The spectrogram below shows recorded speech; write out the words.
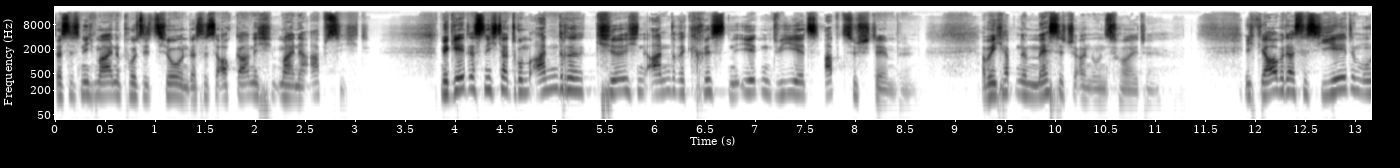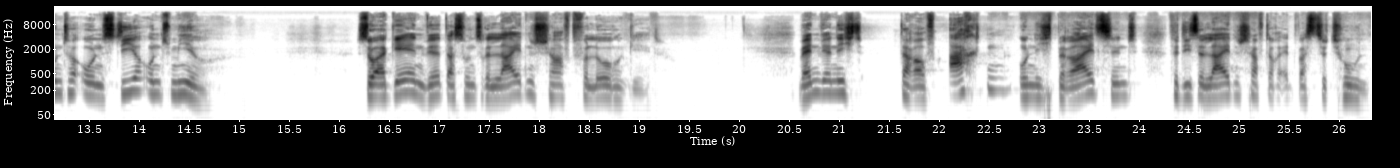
Das ist nicht meine Position, das ist auch gar nicht meine Absicht. Mir geht es nicht darum, andere Kirchen, andere Christen irgendwie jetzt abzustempeln. Aber ich habe eine Message an uns heute. Ich glaube, dass es jedem unter uns, dir und mir, so ergehen wird, dass unsere Leidenschaft verloren geht. Wenn wir nicht darauf achten und nicht bereit sind, für diese Leidenschaft auch etwas zu tun.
